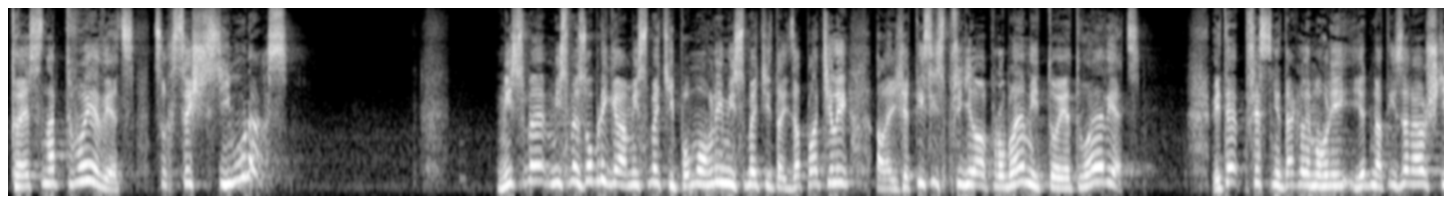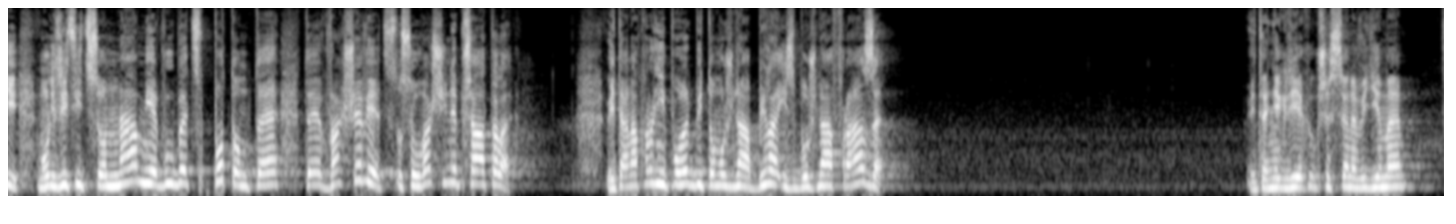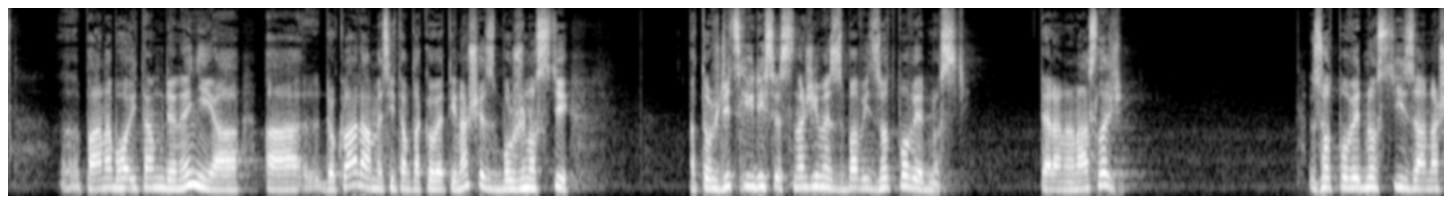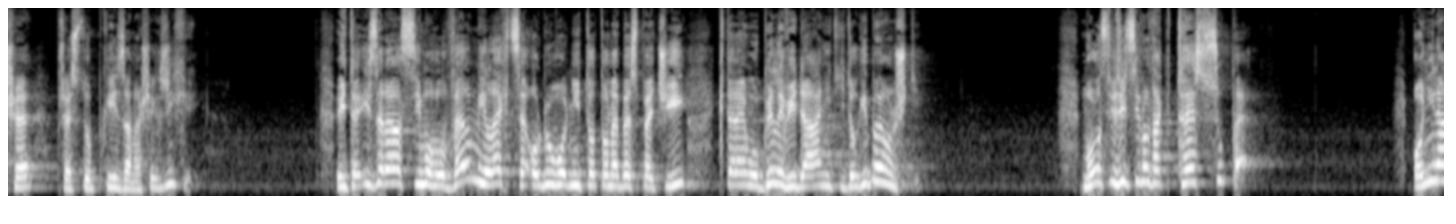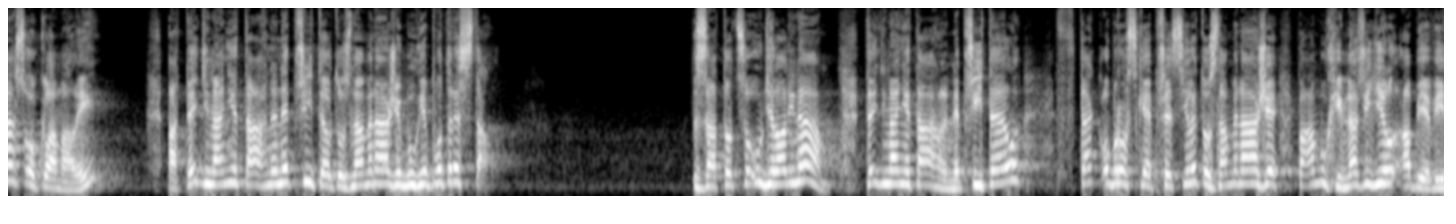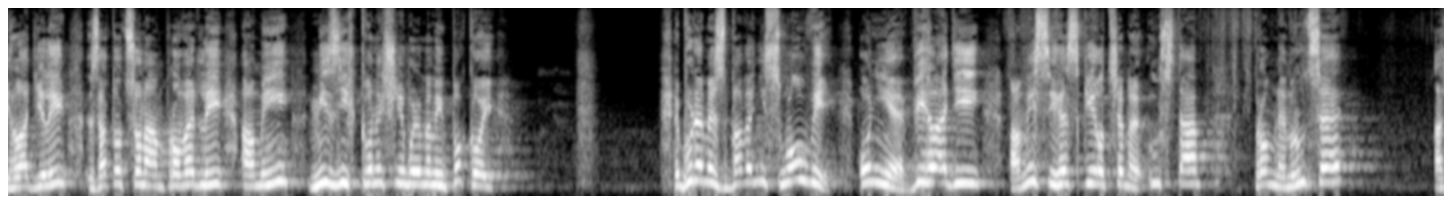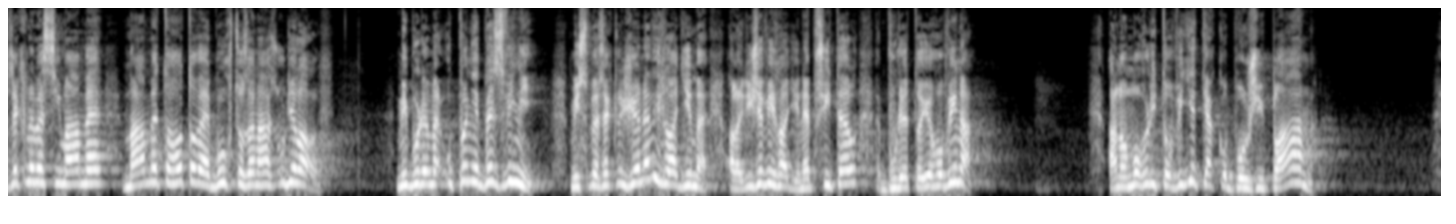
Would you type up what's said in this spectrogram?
To je snad tvoje věc. Co chceš s tím u nás? My jsme, my jsme z obliga, my jsme ti pomohli, my jsme ti tady zaplatili, ale že ty jsi přidělal problémy, to je tvoje věc. Víte, přesně takhle mohli jednat izraelští, mohli říct, co nám je vůbec potom, to je, to je vaše věc, to jsou vaši nepřátelé. Víte, na první pohled by to možná byla i zbožná fráze. Víte, někdy jako křesťané vidíme eh, Pána Boha i tam, kde není a, a dokládáme si tam takové ty naše zbožnosti. A to vždycky, když se snažíme zbavit zodpovědnosti, která na nás leží. Zodpovědností za naše přestupky, za naše hříchy. Víte, Izrael si mohl velmi lehce odůvodnit toto nebezpečí, kterému byli vydáni tito gibeonští. Mohl si říct, no tak to je super. Oni nás oklamali a teď na ně táhne nepřítel. To znamená, že Bůh je potrestal. Za to, co udělali nám. Teď na ně táhne nepřítel v tak obrovské přesile, to znamená, že pán Bůh jim nařídil, aby je vyhladili za to, co nám provedli a my, my z nich konečně budeme mít pokoj. Budeme zbaveni smlouvy. Oni je vyhladí a my si hezky otřeme ústa, promnem ruce a řekneme si, máme, máme to hotové, Bůh to za nás udělal. My budeme úplně bezvinní. My jsme řekli, že nevyhladíme, ale když je vyhladí nepřítel, bude to jeho vina. Ano, mohli to vidět jako boží plán,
